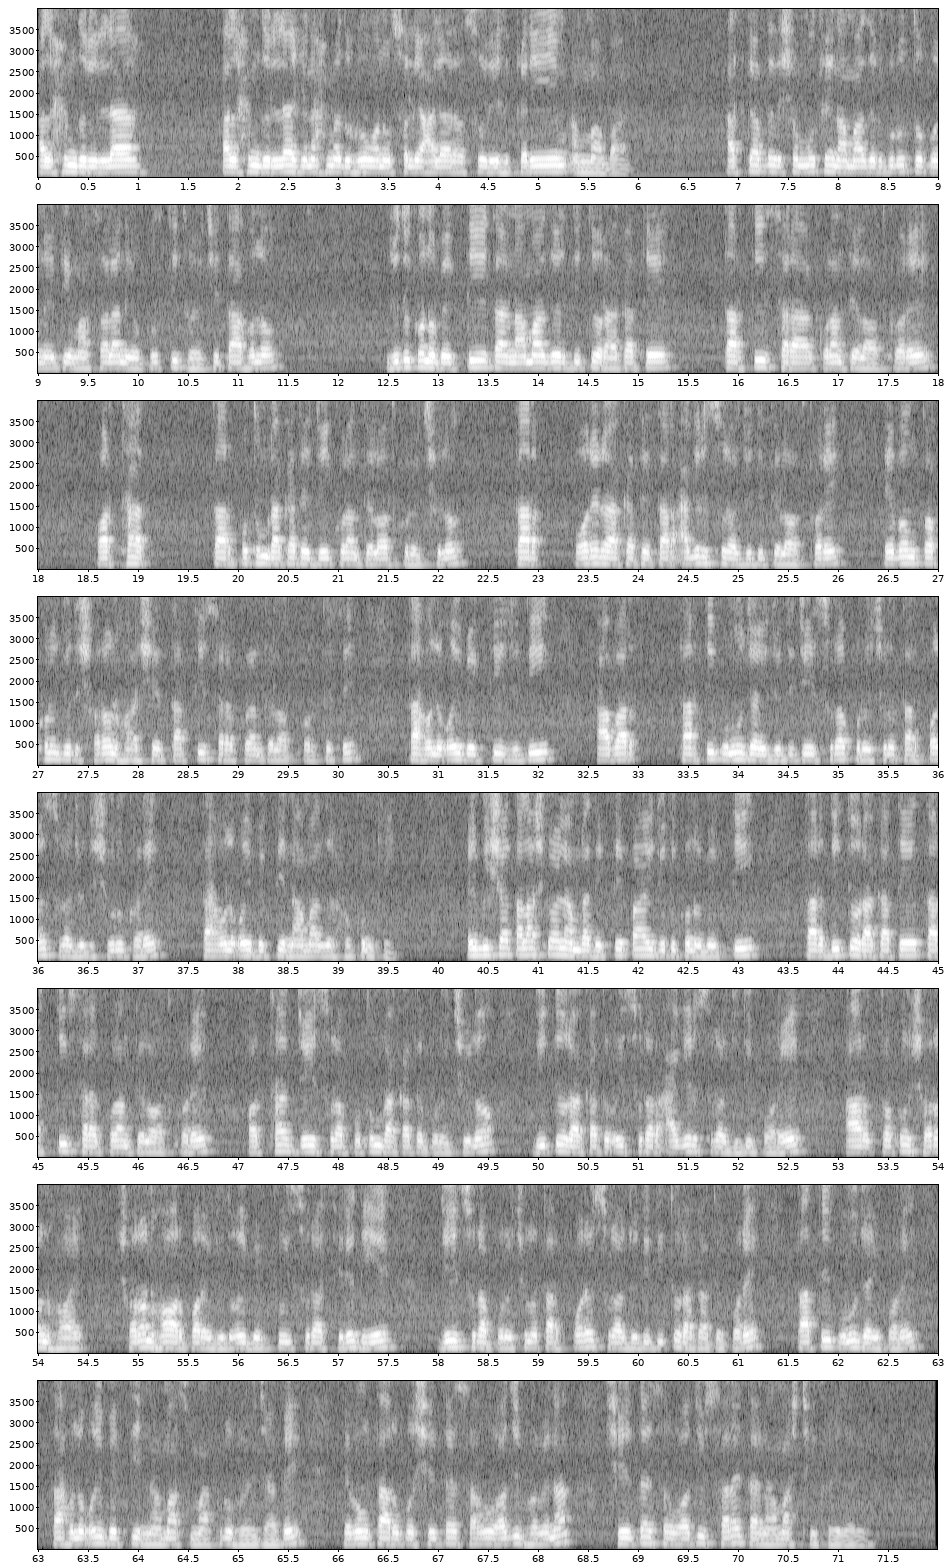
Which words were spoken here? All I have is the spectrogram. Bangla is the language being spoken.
আলহামদুলিল্লাহ আলহামদুলিল্লাহ নাহমাদুহু অনুসল্লি আলা রসুলিল করিম, আম্মা বাদ। আজকে আপনাদের সম্মুখে নামাজের গুরুত্বপূর্ণ একটি মাসালা নিয়ে উপস্থিত হয়েছি, তা হলো, যদি কোনো ব্যক্তি তার নামাজের দ্বিতীয় রাকাতে তার তীর ছাড়া কোরআন তেলাওয়াত করে, অর্থাৎ তার প্রথম রাকাতে যেই কোরআন তেলাওয়াত করেছিল, তার পরের রাকাতে তার আগের সূরা যদি তেলাওয়াত করে এবং তখনও যদি স্মরণ হয়, সে তার তীর ছাড়া কোরআন তেলাওয়াত করতেছে। তাহলে ওই ব্যক্তি যদি আবার তারতিব অনুযায়ী যদি যে সুরা পড়েছিল তারপরে সূরা যদি শুরু করে, তাহলে ওই ব্যক্তির নামাজের হুকুম কী? এই বিষয় তালাশ করলে আমরা দেখতে পাই, যদি কোনো ব্যক্তি তার দ্বিতীয় রাকাতে তার তীর ছাড়া কোরআন তেলাওয়াত করে, অর্থাৎ যেই সুরা প্রথম রাকাতে পড়েছিল, দ্বিতীয় রাকাতে ওই সুরার আগের সুরা যদি পড়ে, আর তখন স্মরণ হয় স্মরণ হওয়ার পরে যদি ওই ব্যক্তি ওই সুরা ছেড়ে দিয়ে যে সুরা পড়েছিল, তার পরের সুরা যদি দ্বিতীয় রাকাতে পড়ে, তাতে অনুযায়ী পড়ে, তাহলে ওই ব্যক্তির নামাজ মাকরু হয়ে যাবে এবং তার উপর সেজদায় সাহু অজীব হবে না। সেজদায় সাহু অজীব ছাড়াই তার নামাজ ঠিক হয়ে যাবে।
